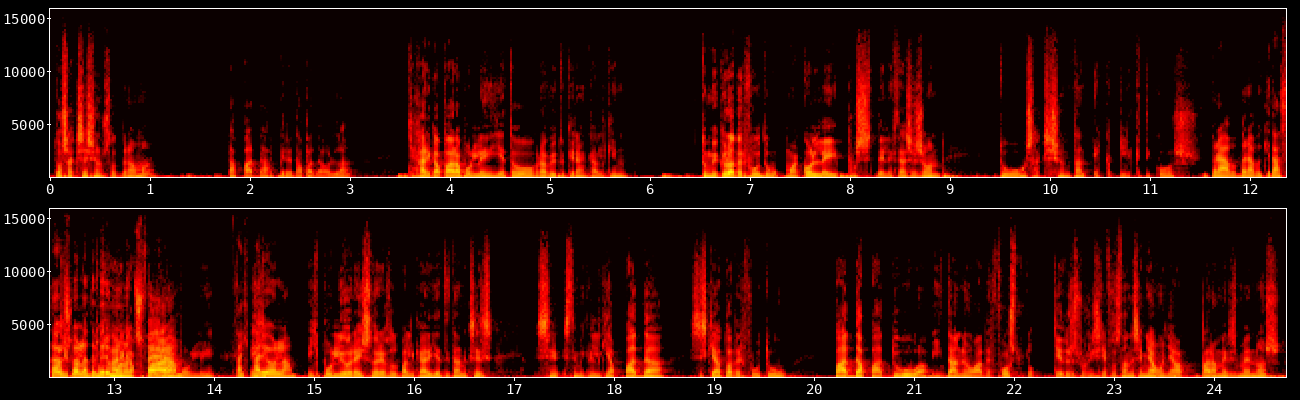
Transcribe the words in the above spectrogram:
Το Succession στο δράμα, τα πάντα, πήρε τα πάντα όλα. Και χάρηκα πάρα πολύ για το βραβείο του Κίραν Καλκίν, του μικρού αδερφού του Μακόλεϊ, που στην τελευταία σεζόν τους Succession ήταν εκπληκτικός. Μπράβο, μπράβο. Και τα σάρωσε Και όλα, δεν το πήρε μόνο χάρηκα τη σφαίρα. πάρα πολύ. Τα έχει πάρει όλα. Έχει πολύ ωραία ιστορία αυτό το παλικάρι γιατί ήταν, ξέρεις, στη μικρή ηλικία πάντα στη σκιά του αδερφού του. Πάντα παντού ήταν ο αδερφός του το κέντρο της προσοχή και αυτός ήταν σε μια γωνιά παραμερισμένος.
